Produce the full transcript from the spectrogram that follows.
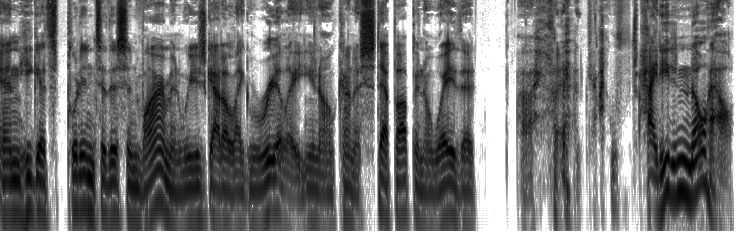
and he gets put into this environment where he's got to like really, you know, kind of step up in a way that uh, Heidi didn't know how,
